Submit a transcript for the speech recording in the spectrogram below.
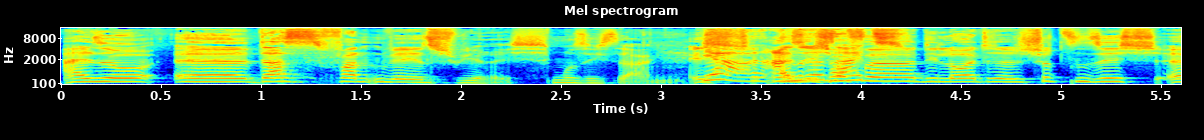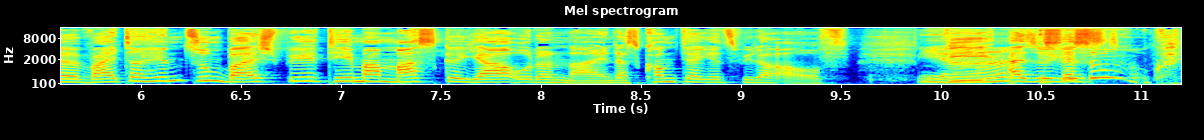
Also, äh, das fanden wir jetzt schwierig, muss ich sagen. Ich, Ja, also ich hoffe, die Leute schützen sich äh, weiterhin. Zum Beispiel Thema Maske, ja oder nein. Das kommt ja jetzt wieder auf. Ja, Wie, also ist das jetzt, so? Oh Gott,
